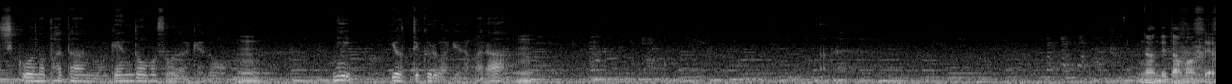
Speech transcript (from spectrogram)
思考のパターンも言動もそうだけどうん。に寄ってくるわけだからうんなんで黙んだよ。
